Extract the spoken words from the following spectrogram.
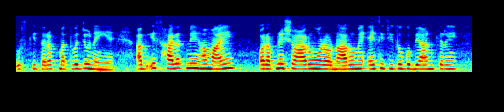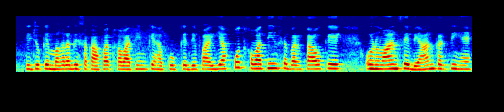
उसकी तरफ़ मतवजो नहीं है। अब इस हालत में हम आएँ और अपने शारों और नारों में ऐसी चीज़ों को बयान करें कि जो कि मगरबी सकाफ़त ख़वातीन के हकूक़ के दिफा या ख़ुद ख़वातीन से बर्ताव के उनवान से बयान करती हैं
